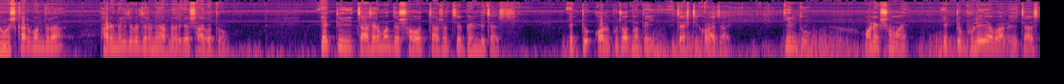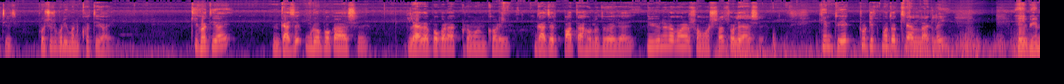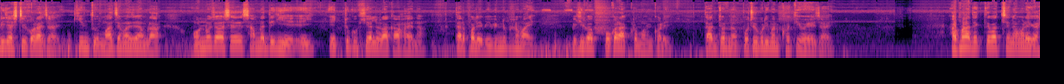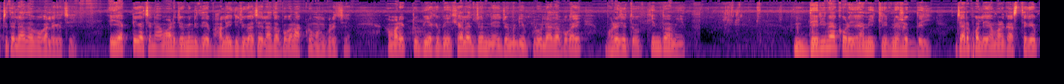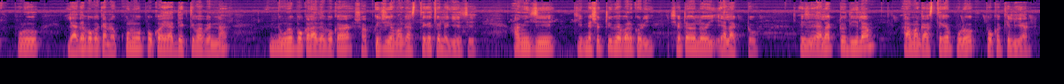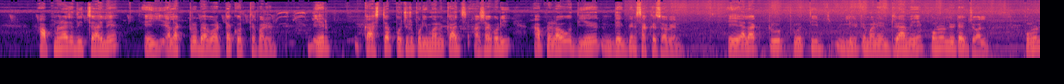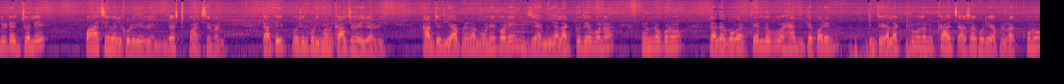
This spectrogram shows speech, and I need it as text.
নমস্কার বন্ধুরা farming vegetable চ্যানেলে আপনাদেরকে স্বাগত একটি চাষের মধ্যে সহজ চাষ হচ্ছে ভেন্ডি চাষ। একটু অল্প যত্নতেই এই চাষটি করা যায়। কিন্তু অনেক সময় একটু ভুলে যাবার এই চাষটির প্রচুর পরিমাণ ক্ষতি হয়। কী ক্ষতি হয়? গাছে উড়ো পোকা আসে, লেদা পোকার আক্রমণ করে, গাছের পাতা হলুদ হয়ে যায়, বিভিন্ন রকমের সমস্যা চলে আসে। কিন্তু একটু ঠিকমতো খেয়াল রাখলেই এই ভেন্ডি চাষটি করা যায়। কিন্তু মাঝে মাঝে আমরা অন্য চাষে সামলাতে গিয়ে এই একটুকু খেয়াল রাখা হয় না। তার ফলে বিভিন্ন সময় বেশিরভাগ পোকার আক্রমণ করে। তার জন্য প্রচুর পরিমাণ ক্ষতি হয়ে যায়। আপনারা দেখতে পাচ্ছেন আমার এই গাছটিতে লেদা পোকা লেগেছে। এই একটি গাছে না, আমার জমিটিতে ভালোই কিছু গাছে লাদা পোকার আক্রমণ করেছে। আমার একটু বিয়ে বেখেয়ালের জন্য জমিটি পুরো লাদা পোকায় ভরে যেত। কিন্তু আমি দেরি না করে আমি কীটনাশক দেই, যার ফলে আমার গাছ থেকে পুরো লেদা পোকা কেন? কোনো পোকাই আর দেখতে পাবেন না। উড়ো পোকা, লাদা পোকা সব কিছুই আমার গাছ থেকে চলে গিয়েছে। আমি যে কীটনাশকটি ব্যবহার করি, সেটা হলো ওই অ্যালাক্টো এই যে অ্যালাক্টো দিলাম, আমার গাছ থেকে পুরো পোকা ক্লিয়ার আপনারা যদি চাইলে এই অ্যালাক্টোর ব্যবহারটা করতে পারেন। এর কাজটা প্রচুর পরিমাণ কাজ, আশা করি আপনারাও দিয়ে দেখবেন, সাকসেস হবেন। এই অ্যালাক্টু প্রতি লিটার মানে ড্রামে পনেরো লিটার জল, পনেরো লিটার জলে পাঁচ এম করে দেবেন জাস্ট পাঁচ এম তাতেই প্রচুর পরিমাণ কাজ হয়ে যাবে। আর যদি আপনারা মনে করেন যে আমি অ্যালাক্টো দেবো না, অন্য কোনো দাদা পোকার তেল দেবো হ্যাঁ দিতে পারেন। কিন্তু অ্যালাক্টোর মতন কাজ আশা করি আপনারা কোনো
